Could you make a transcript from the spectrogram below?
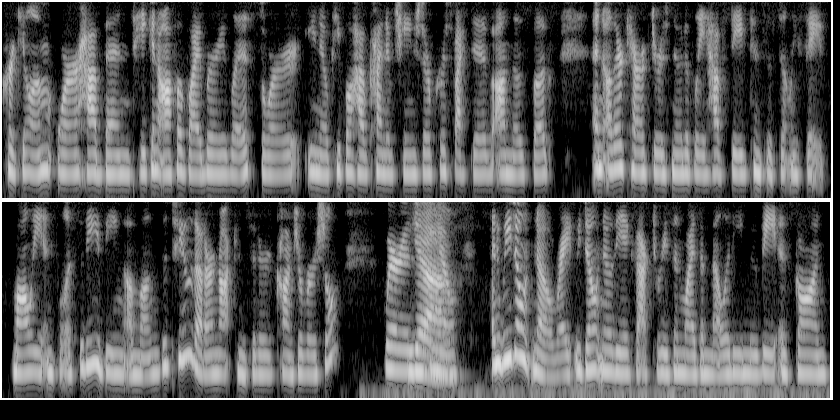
curriculum or have been taken off of library lists or you know people have kind of changed their perspective on those books. And other characters notably have stayed consistently safe. Molly and felicity being among the two that are not considered controversial. Whereas yeah. you know and we don't know right? We don't know the exact reason why the melody movie is gone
